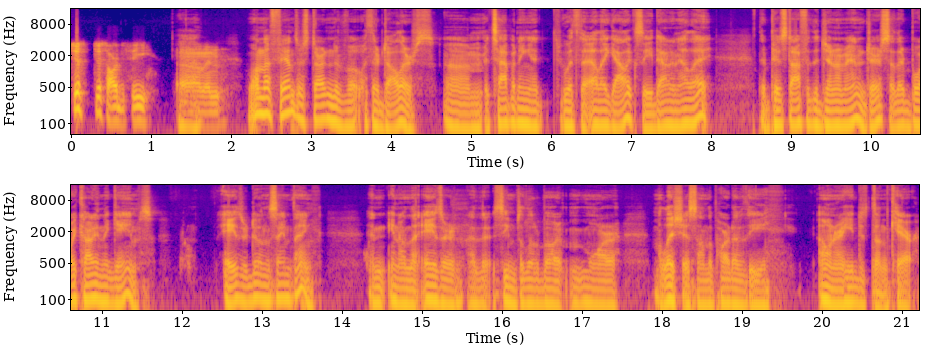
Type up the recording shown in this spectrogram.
just just hard to see. Um, and well, and the fans are starting to vote with their dollars. Um, it's happening at, with the LA Galaxy down in LA. They're pissed off at the general manager, so they're boycotting the games. A's are doing the same thing, and you know the A's are uh, seems a little bit more malicious on the part of the owner. He just doesn't care.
